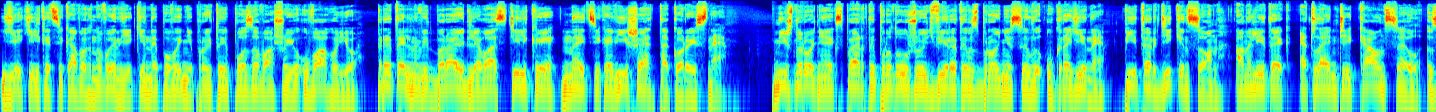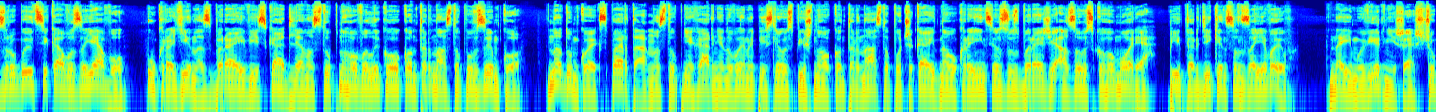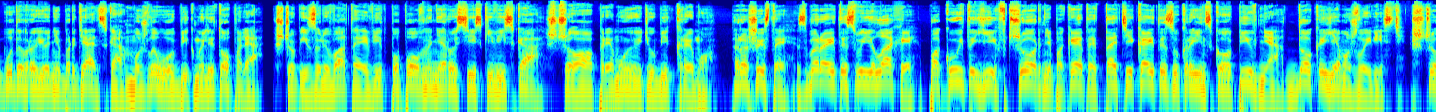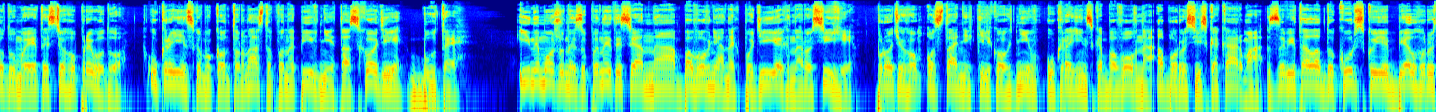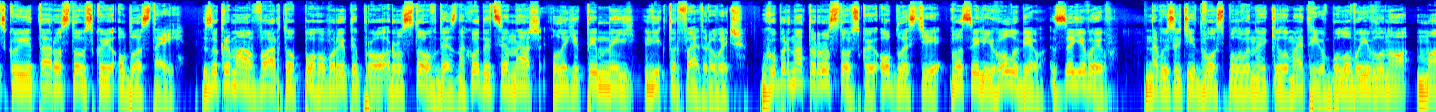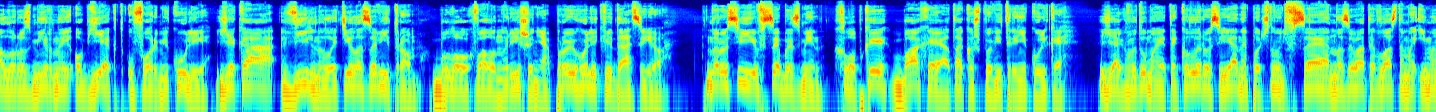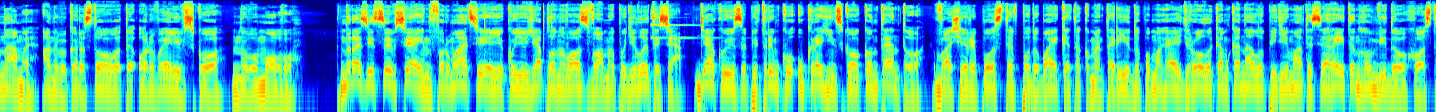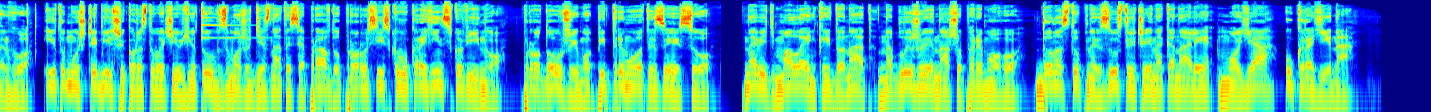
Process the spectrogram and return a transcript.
Є кілька цікавих новин, які не повинні пройти поза вашою увагою. Ретельно відбирають для вас тільки найцікавіше та корисне. Міжнародні експерти продовжують вірити в Збройні Сили України. Пітер Дікінсон, аналітик Atlantic Council, зробив цікаву заяву: Україна збирає війська для наступного великого контрнаступу взимку. На думку експерта, наступні гарні новини після успішного контрнаступу чекають на українців з узбережжя Азовського моря. Пітер Дікінсон заявив. Найімовірніше, що буде в районі Бердянська, можливо, у бік Мелітополя, щоб ізолювати від поповнення російські війська, що прямують у бік Криму. Рашисти, збирайте свої лахи, пакуйте їх в чорні пакети та тікайте з українського півдня, доки є можливість. Що думаєте з цього приводу? Українському контрнаступу на півдні та сході бути. І не можу не зупинитися на бавовняних подіях на Росії. Протягом останніх кількох днів українська бавовна або російська карма завітала до Курської, Білгородської та Ростовської областей. Зокрема, варто поговорити про Ростов, де знаходиться наш легітимний Віктор Федорович. Губернатор Ростовської області Василій Голубєв заявив. На висоті 2,5 кілометрів було виявлено малорозмірний об'єкт у формі кулі, яка вільно летіла за вітром. Було ухвалено рішення про його ліквідацію. На Росії все без змін: хлопки, бахи, а також повітряні кульки. Як ви думаєте, коли росіяни почнуть все називати власними іменами, а не використовувати орвелівську новомову? Наразі це вся інформація, якою я планував з вами поділитися. Дякую за підтримку українського контенту. Ваші репости, вподобайки та коментарі допомагають роликам каналу підійматися рейтингом відеохостингу. І тому ще більше користувачів YouTube зможуть дізнатися правду про російсько-українську війну. Продовжуємо підтримувати ЗСУ. Навіть маленький донат наближує нашу перемогу. До наступних зустрічей на каналі Моя Україна.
